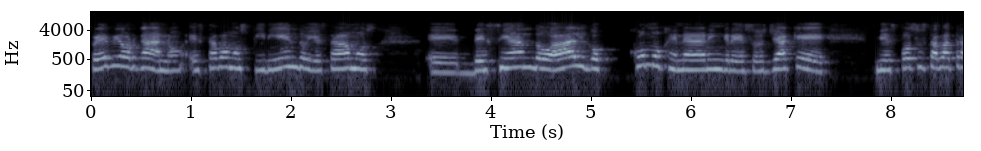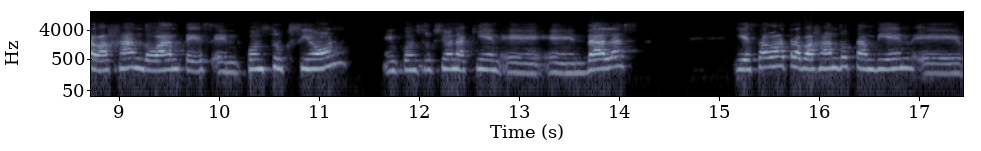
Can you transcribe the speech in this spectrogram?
previo a Organo, estábamos pidiendo y estábamos eh, deseando algo, cómo generar ingresos, ya que mi esposo estaba trabajando antes en construcción, en construcción aquí en, eh, Dallas, y estaba trabajando también eh,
